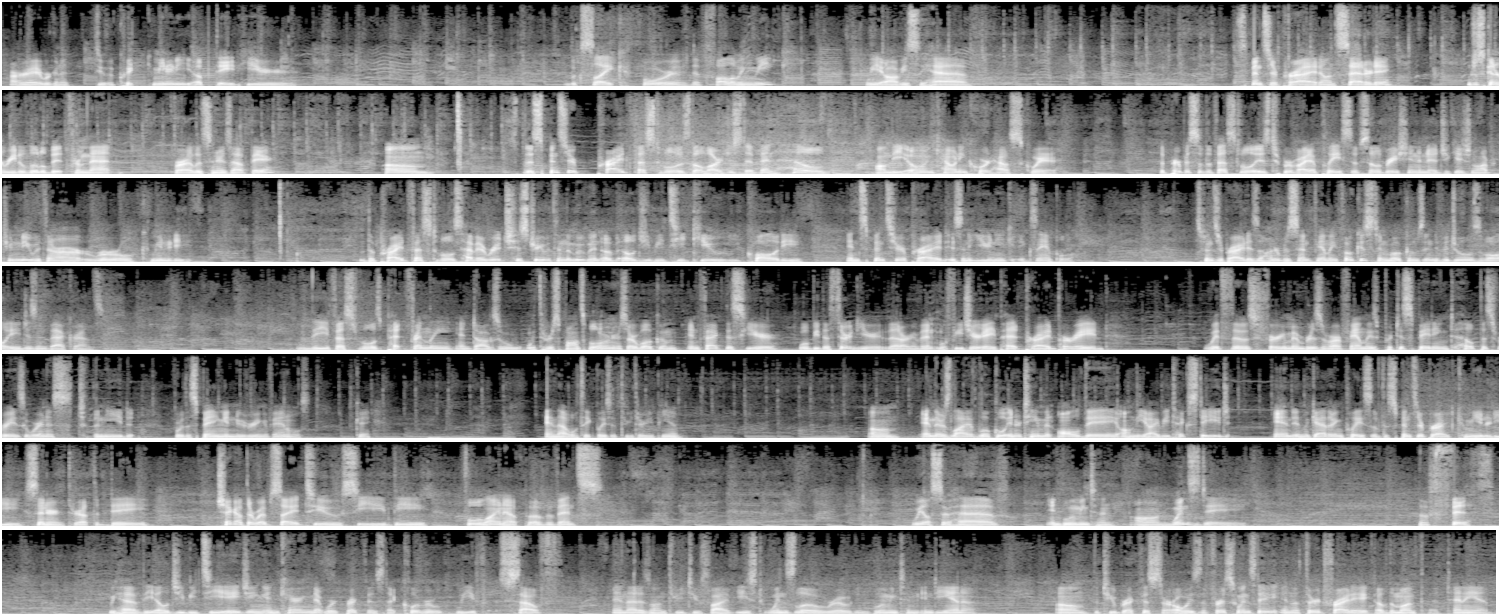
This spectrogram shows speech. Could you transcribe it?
All right, we're going to do a quick community update here. Looks like for the following week, we obviously have Spencer Pride on Saturday. I'm just going to read a little bit from that for our listeners out there. Um, the Spencer Pride Festival is the largest event held on the Owen County Courthouse Square. The purpose of the festival is to provide a place of celebration and educational opportunity within our rural community. The Pride festivals have a rich history within the movement of LGBTQ equality, and Spencer Pride is a unique example. Spencer Pride is 100% family focused and welcomes individuals of all ages and backgrounds. The festival is pet friendly, and dogs with responsible owners are welcome. In fact, this year will be the third year that our event will feature a pet pride parade, with those furry members of our families participating to help us raise awareness to the need for the spaying and neutering of animals. Okay, and that will take place at 3:30 p.m. Um, and there's live local entertainment all day on the Ivy Tech stage and in the gathering place of the Spencer Pride Community Center throughout the day. Check out their website to see the full lineup of events. We also have in Bloomington on Wednesday, the 5th. We have the LGBT Aging and Caring Network Breakfast at Cloverleaf South, and that is on 325 East Winslow Road in Bloomington, Indiana. Um, the two breakfasts are always the first Wednesday and the third Friday of the month at 10 a.m.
